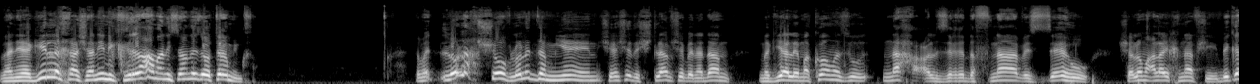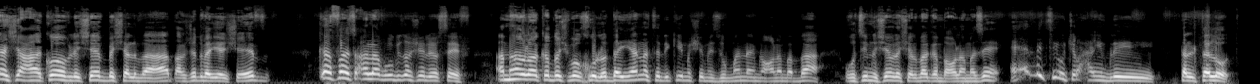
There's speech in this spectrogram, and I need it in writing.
ואני אגיד לך שאני נקרע מהניסיון הזה יותר ממך. זאת אומרת, לא לחשוב, לא לדמיין שיש איזה שלב שבן אדם מגיע למקום, אז הוא נח על זרי דפנה וזהו, שלום עלייך נפשי. ביקש יעקב לשב בשלווה, פרשת וישב, קפץ עליו רוגזו של יוסף. אמר לו הקדוש ברוך הוא, לא דיין לצדיקים אשר מזומן להם לעולם הבא, רוצים לשב לשלווה גם בעולם הזה. אין מציאות של חיים בלי טלטלות.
